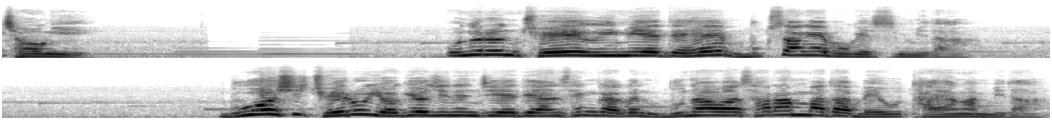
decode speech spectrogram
정의. 오늘은 죄의 의미에 대해 묵상해 보겠습니다. 무엇이 죄로 여겨지는지에 대한 생각은 문화와 사람마다 매우 다양합니다.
